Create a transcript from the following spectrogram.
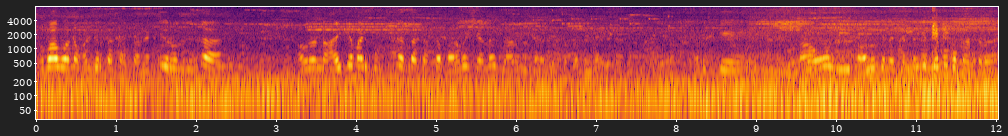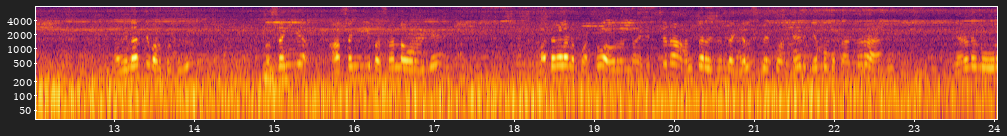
ಸ್ವಭಾವವನ್ನು ಹೊಂದಿರತಕ್ಕಂಥ ವ್ಯಕ್ತಿ ಇರೋದರಿಂದ ಅವರನ್ನು ಆಯ್ಕೆ ಮಾಡಿ ಕೊಡ್ತೀವಿ ಅಂತಕ್ಕಂಥ ಭರವಸೆಯನ್ನು ಜ್ಞಾನದ ಬಂದಿದೆ. ಅದಕ್ಕೆ ನಾವು ಈ ತಾಲೂಕಿನ ಜನರಿಗೆ ನಿಮ್ಮ ಮುಖಾಂತರ ವಿನಂತಿ ಮಾಡ್ಕೊತೀವಿ ಬಸಂಗಿ ಆಸಂಗಿ ಬಸಣ್ಣವರಿಗೆ ಮತಗಳನ್ನು ಕೊಟ್ಟು ಅವರನ್ನು ಹೆಚ್ಚಿನ ಅಂತರದಿಂದ ಗೆಲ್ಲಿಸಬೇಕು ಅಂತೇಳಿ ನಿಮ್ಮ ಮುಖಾಂತರ ಎರಡು ನೂರ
